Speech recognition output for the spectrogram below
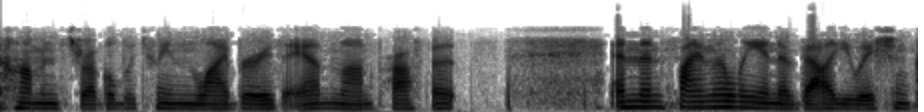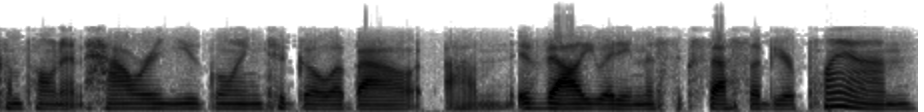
common struggle between libraries and nonprofits. And then finally, an evaluation component. How are you going to go about um, evaluating the success of your plan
